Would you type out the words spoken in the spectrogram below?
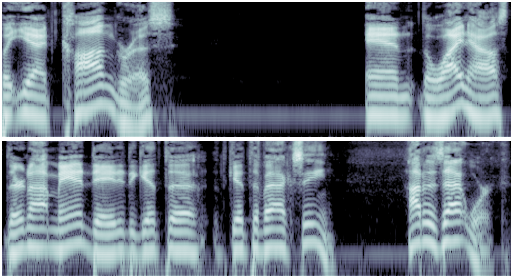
but yet Congress and the White House, they're not mandated to get the get the vaccine. How does that work?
